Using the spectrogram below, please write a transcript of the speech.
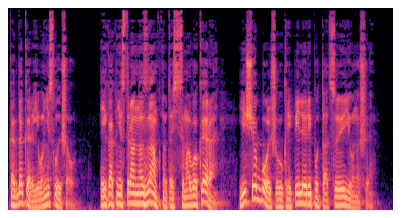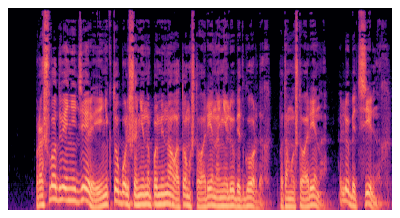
когда Кэр его не слышал. И, как ни странно, замкнутость самого Кэра еще больше укрепили репутацию юноши. Прошло две недели, и никто больше не напоминал о том, что арена не любит гордых, потому что арена любит сильных.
